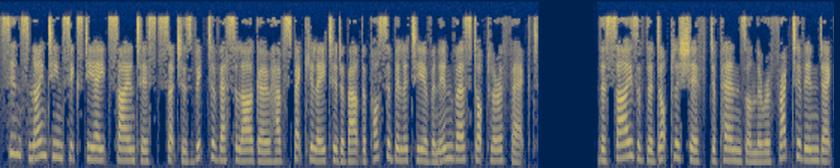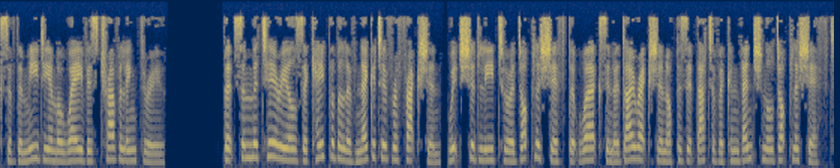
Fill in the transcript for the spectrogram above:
Since 1968 scientists such as Victor Veselago have speculated about the possibility of an inverse Doppler effect. The size of the Doppler shift depends on the refractive index of the medium a wave is traveling through but some materials are capable of negative refraction, which should lead to a Doppler shift that works in a direction opposite that of a conventional Doppler shift.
